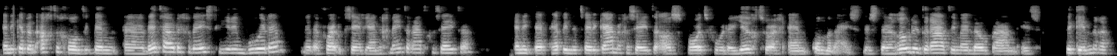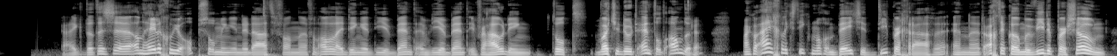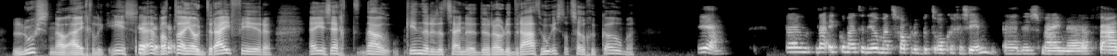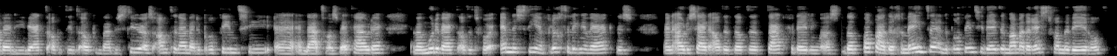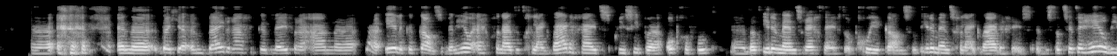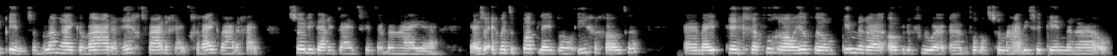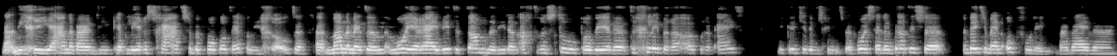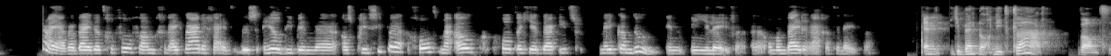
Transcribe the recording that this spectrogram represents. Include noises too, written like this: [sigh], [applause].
En ik heb een achtergrond, ik ben wethouder geweest hier in Woerden. daarvoor heb ik zeven jaar in de gemeenteraad gezeten. En ik heb in de Tweede Kamer gezeten als woordvoerder jeugdzorg en onderwijs. Dus de rode draad in mijn loopbaan is de kinderen. Kijk, dat is uh, een hele goede opsomming inderdaad van, uh, van allerlei dingen die je bent en wie je bent in verhouding tot wat je doet en tot anderen. Maar ik wil eigenlijk stiekem nog een beetje dieper graven en uh, erachter komen wie de persoon Loes nou eigenlijk is. Hè? [laughs] Wat zijn jouw drijfveren? En je zegt, nou, kinderen, dat zijn de, de rode draad. Hoe is dat zo gekomen? Ja, um, nou, ik kom uit een heel maatschappelijk betrokken gezin. Uh, dus mijn uh, vader die werkte altijd in het openbaar bestuur als ambtenaar bij de provincie uh, en later als wethouder. En mijn moeder werkte altijd voor Amnesty en vluchtelingenwerk. Dus mijn ouders zeiden altijd dat de taakverdeling was dat papa de gemeente en de provincie deed en mama de rest van de wereld. [laughs] en dat je een bijdrage kunt leveren aan nou, eerlijke kansen. Ik ben heel erg vanuit het gelijkwaardigheidsprincipe opgevoed. Uh, dat ieder mens recht heeft op goede kans, dat ieder mens gelijkwaardig is. Uh, dus dat zit er heel diep in. Het is een belangrijke waarde, rechtvaardigheid, gelijkwaardigheid, solidariteit zit er bij mij uh, ja, zo echt met de padlepel ingegoten. wij kregen vroeger al heel veel kinderen over de vloer, bijvoorbeeld Somalische kinderen, of nou, Nigerianen waar, die ik heb leren schaatsen bijvoorbeeld, hè, van die grote mannen met een mooie rij witte tanden die dan achter een stoel probeerden te glibberen over het ijs je kunt je er misschien iets bij voorstellen. Dat is uh, een beetje mijn opvoeding, waarbij we, nou ja, waarbij dat gevoel van gelijkwaardigheid dus heel diep in de, als principe gold, maar ook gold dat je daar iets mee kan doen in, in je leven, uh, om een bijdrage te leveren. En je bent nog niet klaar, want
